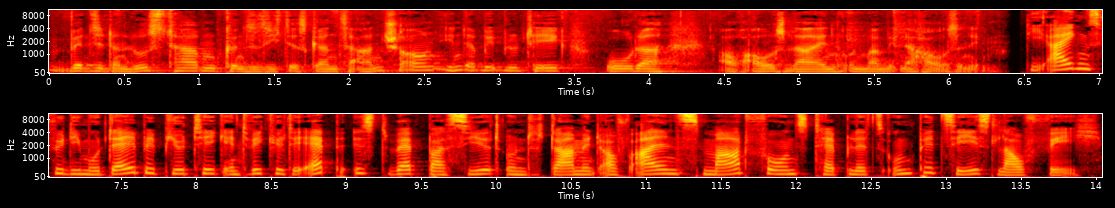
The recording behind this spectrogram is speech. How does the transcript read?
wenn Sie dann Lust haben, können Sie sich das Ganze anschauen in der Bibliothek oder auch ausleihen und mal mit nach Hause nehmen. Die eigens für die Modellbibliothek entwickelte App ist webbasiert und damit auf allen Smartphones, Tablets und PCs lauffähig.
